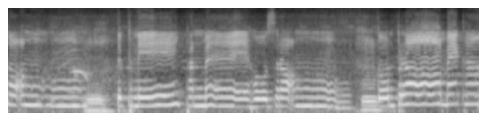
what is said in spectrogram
សក់ទឹកភ្នែកផាន់ម៉ែហូរស្រក់កូនប្រម៉ែខា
